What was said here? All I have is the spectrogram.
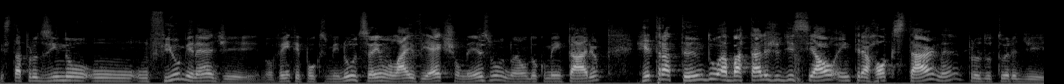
está produzindo um, um filme, né, de 90 e poucos minutos, aí, um live action mesmo, não é um documentário, retratando a batalha judicial entre a Rockstar, né, produtora de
